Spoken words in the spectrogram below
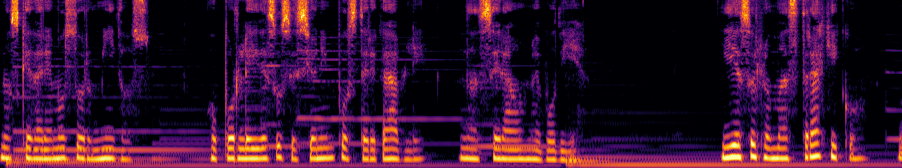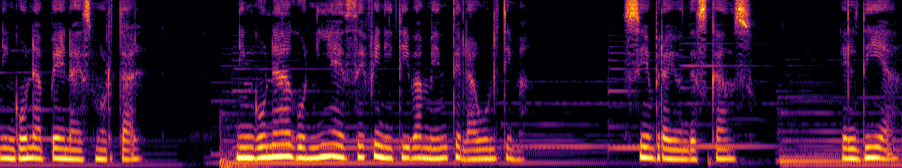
nos quedaremos dormidos o por ley de sucesión impostergable nacerá un nuevo día. Y eso es lo más trágico, ninguna pena es mortal, ninguna agonía es definitivamente la última siempre hay un descanso, el día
